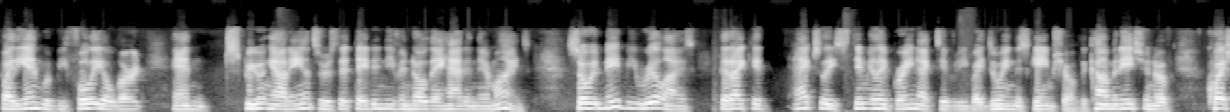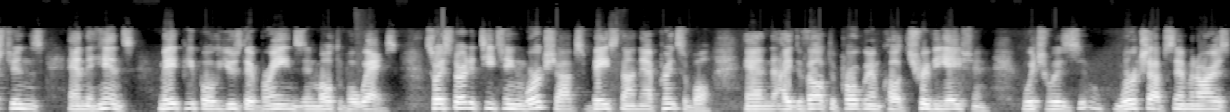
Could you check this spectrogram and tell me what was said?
by the end would be fully alert and spewing out answers that they didn't even know they had in their minds. So it made me realize that I could actually stimulate brain activity by doing this game show. The combination of questions and the hints made people use their brains in multiple ways. So I started teaching workshops based on that principle. And I developed a program called Triviation, which was workshop seminars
